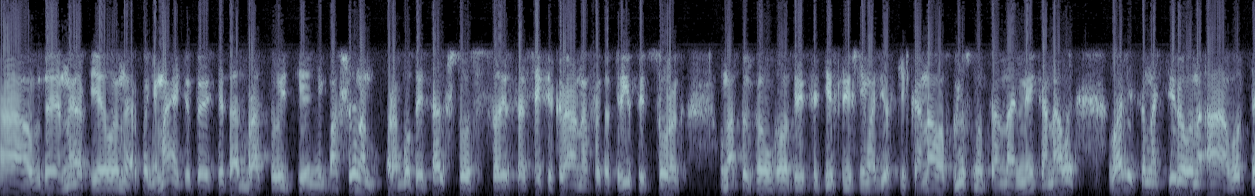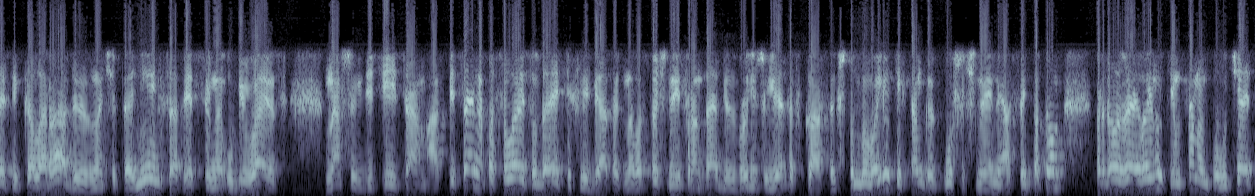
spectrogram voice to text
А, в ДНР и ЛНР, понимаете? То есть это отбрасывает тени. Машина работает так, что со, всех экранов это 30-40, у нас только около 30 с лишним одесских каналов, плюс национальные каналы, валится массированно, а, вот эти колорады, значит, они, соответственно, убивают наших детей там. А специально посылают туда этих ребяток на восточные фронта без бронежилетов, касок, чтобы валить их там как пушечное мясо. И потом, продолжая войну, тем самым получать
